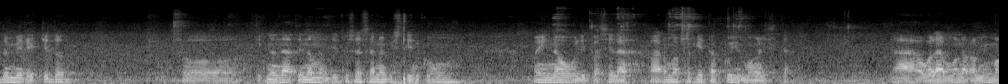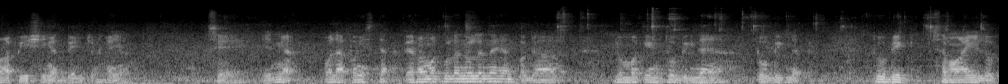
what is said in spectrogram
dumiretso doon. So, tignan natin naman dito sa San Agustin kung may nahuli pa sila para mapakita po yung mga isda. Ah, wala muna kami mga fishing adventure ngayon. Kasi, yun nga, wala pang isda. Pero magulan-ulan na yan pag ah, lumaki yung tubig na tubig na tubig sa mga ilog.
